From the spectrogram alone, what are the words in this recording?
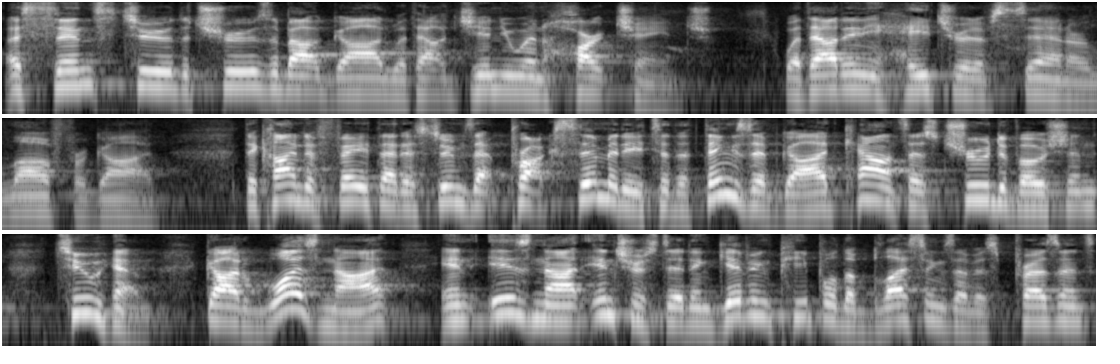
assents to the truths about God without genuine heart change, without any hatred of sin or love for God the kind of faith that assumes that proximity to the things of God counts as true devotion to Him. God was not and is not interested in giving people the blessings of His presence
